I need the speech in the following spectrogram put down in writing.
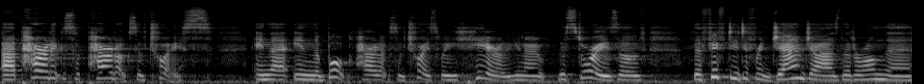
uh, paradox, paradox of choice. In the, in the book, Paradox of Choice, we hear, you know, the stories of the 50 different jam jars that are on the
